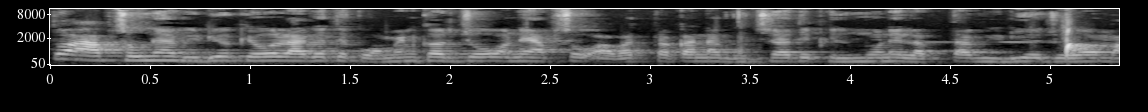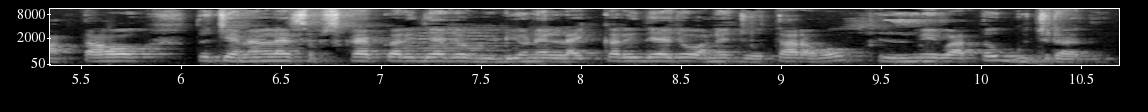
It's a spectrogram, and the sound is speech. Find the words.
તો આપ સૌને આ વીડિયો કેવો લાગ્યો તે કોમેન્ટ કરજો અને આપ સૌ આવા જ પ્રકારના ગુજરાતી ફિલ્મોને લગતા વીડિયો જોવા માંગતા હો તો ચેનલને સબસ્ક્રાઈબ કરી દેજો, વિડીયોને લાઇક કરી દેજો અને જોતા રહો ફિલ્મી વાતો ગુજરાતી.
